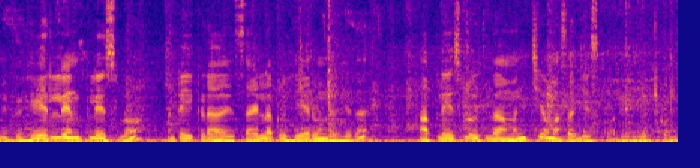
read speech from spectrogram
మీకు హెయిర్ లేని ప్లేస్లో అంటే ఇక్కడ సైడ్లకు హెయిర్ ఉండదు కదా ఆ ప్లేస్లో ఇట్లా మంచిగా మసాజ్ చేసుకోవాలి ఇది పెట్టుకొని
